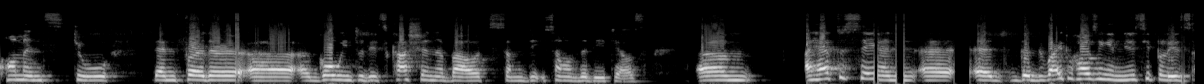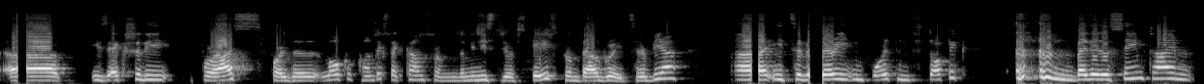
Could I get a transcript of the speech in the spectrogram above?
comments to then further uh, go into discussion about some some of the details. Um, I have to say, and uh, uh, the, the, right to housing in municipal is uh, is actually for us for the local context. I come from the Ministry of Space from Belgrade, Serbia. Uh, it's a very important topic, but at the same time,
